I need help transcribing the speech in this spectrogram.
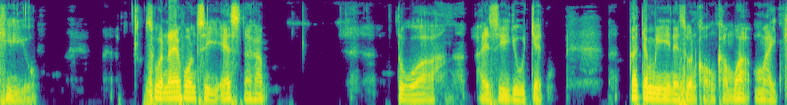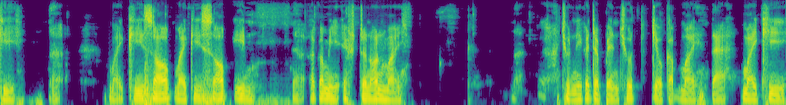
key อยู่ ส่วนใน iPhone 4S นะครับ ตัว ICU 7 ก็จะมีในส่วนของคำว่า my key นะ my key soft my key soft in นะแล้วก็มี external mic ชุดนี้ก็จะเป็นชุดเกี่ยวกับไมค์แต่ไมค์คีย์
